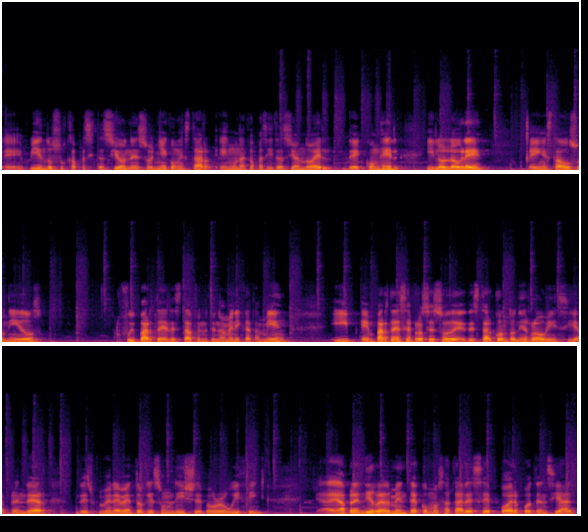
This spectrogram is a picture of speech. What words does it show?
eh, viendo sus capacitaciones, soñé con estar en una capacitación de de, con él y lo logré en Estados Unidos. Fui parte del staff en Latinoamérica también. Y en parte de ese proceso de, estar con Tony Robbins y aprender de su primer evento que es un Leash de Power Within, eh, aprendí realmente a cómo sacar ese poder potencial.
